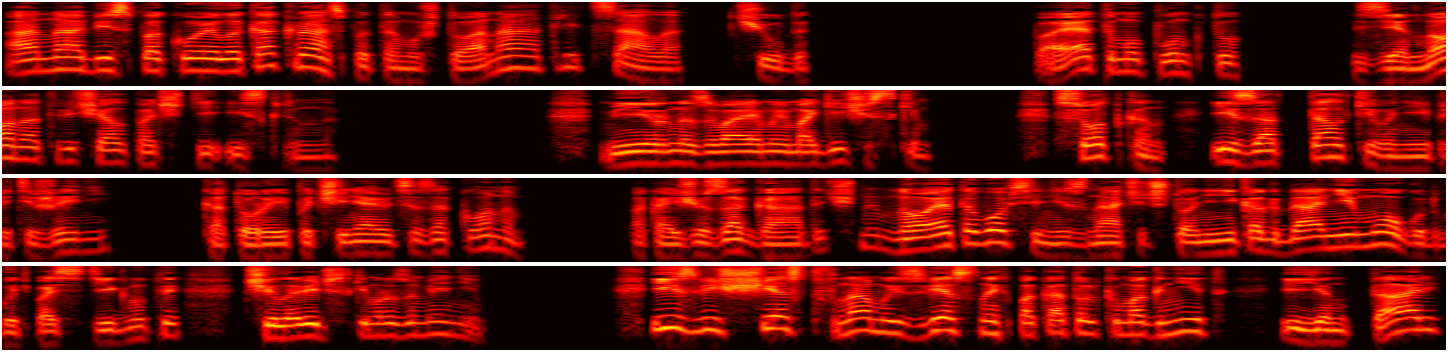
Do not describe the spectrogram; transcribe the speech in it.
она беспокоила как раз потому, что она отрицала чудо. По этому пункту Зенон отвечал почти искренно. Мир, называемый магическим, соткан из отталкивания и притяжений, которые подчиняются законам, пока еще загадочным, но это вовсе не значит, что они никогда не могут быть постигнуты человеческим разумением. Из веществ нам известных пока только магнит и янтарь,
